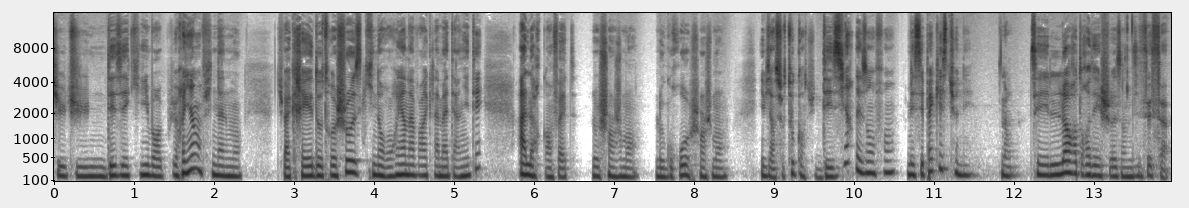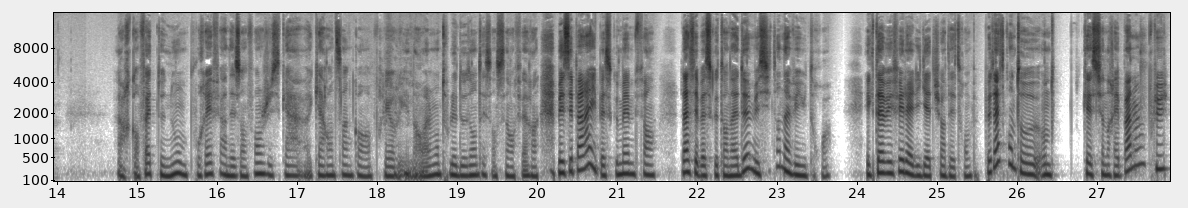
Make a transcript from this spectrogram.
Tu, tu ne déséquilibres plus rien, finalement. Tu vas créer d'autres choses qui n'auront rien à voir avec la maternité. Alors qu'en fait, le changement, le gros changement, il vient surtout quand tu désires des enfants. Mais c'est pas questionné. Non. C'est l'ordre des choses, on dit. C'est ça. Alors qu'en fait, nous, on pourrait faire des enfants jusqu'à 45 ans, a priori. Normalement, tous les deux ans, tu es censé en faire un. Mais c'est pareil, parce que même, fin, là, c'est parce que tu en as deux, mais si tu en avais eu trois et que tu avais fait la ligature des trompes, peut-être qu'on te, on te questionnerait pas non plus.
